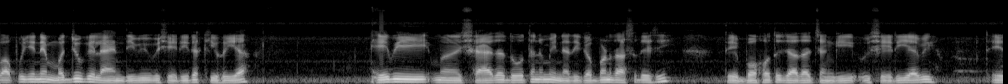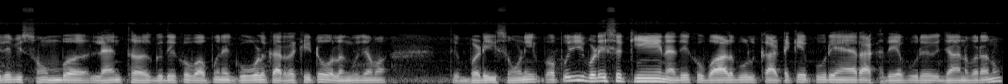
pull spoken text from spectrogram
ਬਾਪੂ ਜੀ ਨੇ ਮੱਝੂ ਕੇ ਲਾਈਨ ਦੀ ਵੀ ਵਿਸ਼ੇਰੀ ਰੱਖੀ ਹੋਈ ਆ। ਇਹ ਵੀ ਸ਼ਾਇਦ 2-3 ਮਹੀਨਿਆਂ ਦੀ ਗੱਭਣ ਦੱਸਦੇ ਸੀ ਤੇ ਬਹੁਤ ਜ਼ਿਆਦਾ ਚੰਗੀ ਵਿਸ਼ੇਰੀ ਹੈ ਵੀ। ਇਹਦੇ ਵੀ ਸੁੰਬ ਲੈਂਥ ਦੇਖੋ ਬਾਪੂ ਨੇ ਗੋਲ ਕਰ ਰੱਖੀ ਢੋਲ ਵਾਂਗੂ ਜਮਾ, ਤੇ ਬੜੀ ਸੋਹਣੀ, ਬਾਪੂ ਜੀ ਬੜੇ ਸ਼ਕੀਨ ਹੈ, ਦੇਖੋ ਬਾਲ ਬੂਲ ਕੱਟ ਕੇ ਪੂਰੇ ਐ ਰੱਖਦੇ ਆ ਪੂਰੇ ਜਾਨਵਰਾਂ ਨੂੰ,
